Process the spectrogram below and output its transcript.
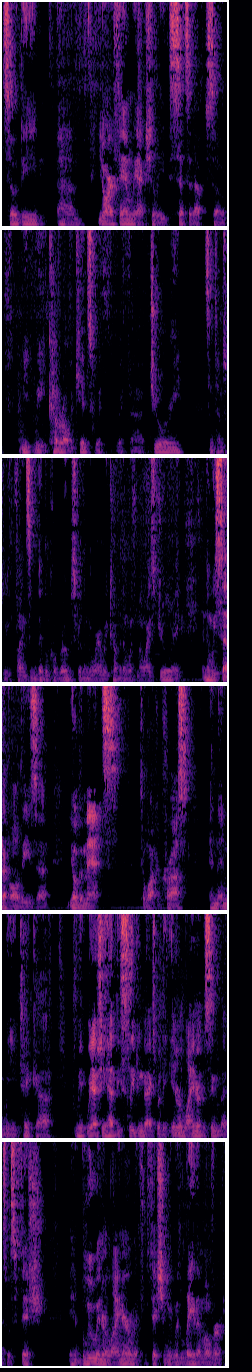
So the um, you know our family actually sets it up. So we we cover all the kids with with uh, jewelry. Sometimes we find some biblical robes for them to wear, and we cover them with my wife's jewelry. And then we set up all these uh, yoga mats to walk across, and then we take. Uh, we, we actually had these sleeping bags where the inner liner of the sleeping bags was fish, in a blue inner liner with fish, and we would lay them over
